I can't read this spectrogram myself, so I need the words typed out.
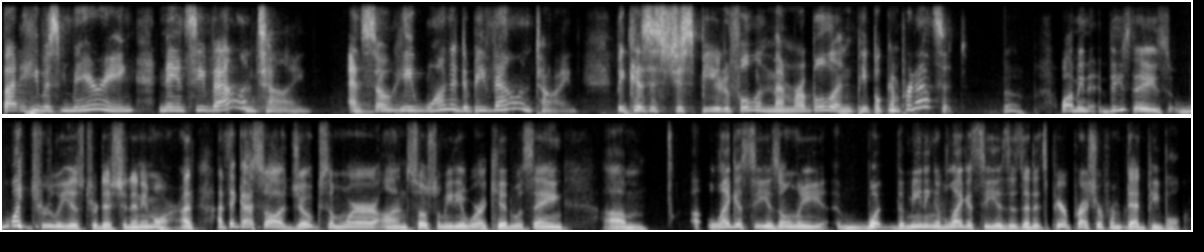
but he was marrying Nancy Valentine. And so oh. he wanted to be Valentine because it's just beautiful and memorable and people can pronounce it. Well, I mean, these days, what truly is tradition anymore? I, I think I saw a joke somewhere on social media where a kid was saying, um, uh, legacy is only what the meaning of legacy is, is that it's peer pressure from dead people.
